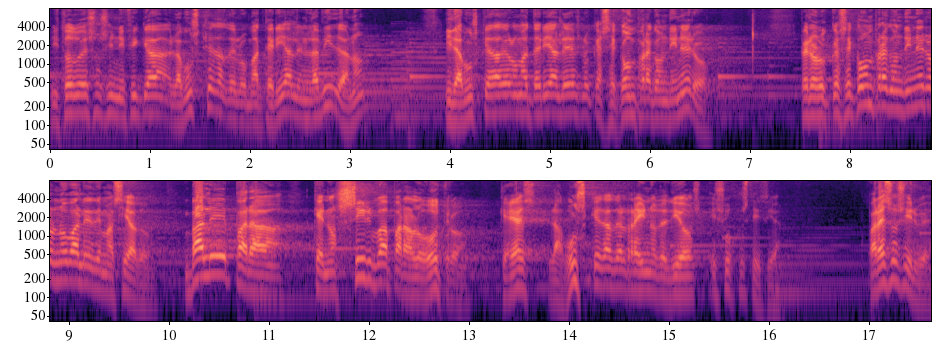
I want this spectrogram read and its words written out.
Y todo eso significa la búsqueda de lo material en la vida, ¿no? Y la búsqueda de lo material es lo que se compra con dinero. Pero lo que se compra con dinero no vale demasiado. Vale para que nos sirva para lo otro, que es la búsqueda del reino de Dios y su justicia. Para eso sirve.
